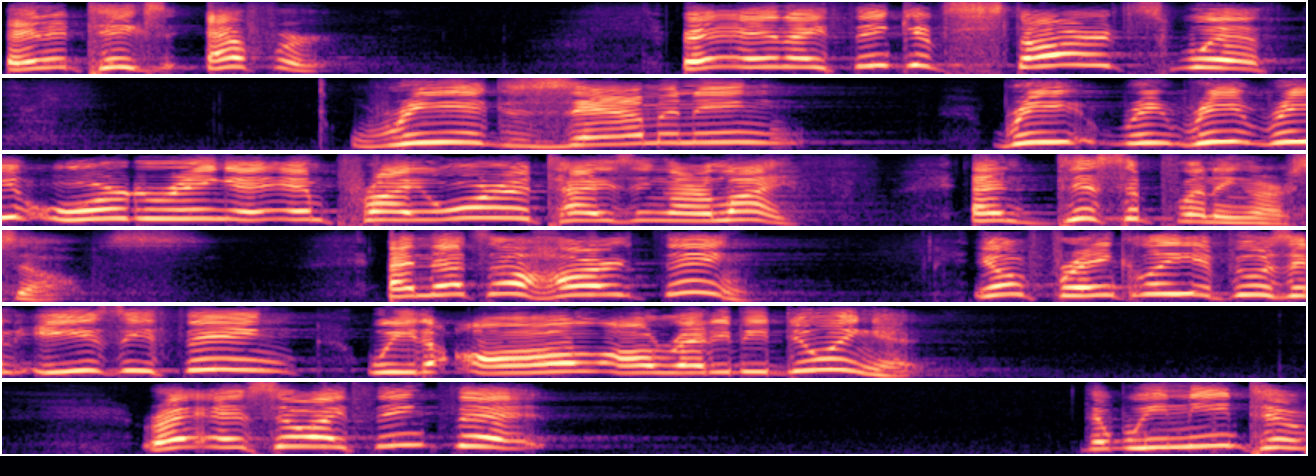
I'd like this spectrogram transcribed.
and it takes effort. And I think it starts with re examining, re, re, re, reordering, and prioritizing our life and disciplining ourselves. And that's a hard thing. You know, frankly, if it was an easy thing, we'd all already be doing it. Right? And so I think that that we need to,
